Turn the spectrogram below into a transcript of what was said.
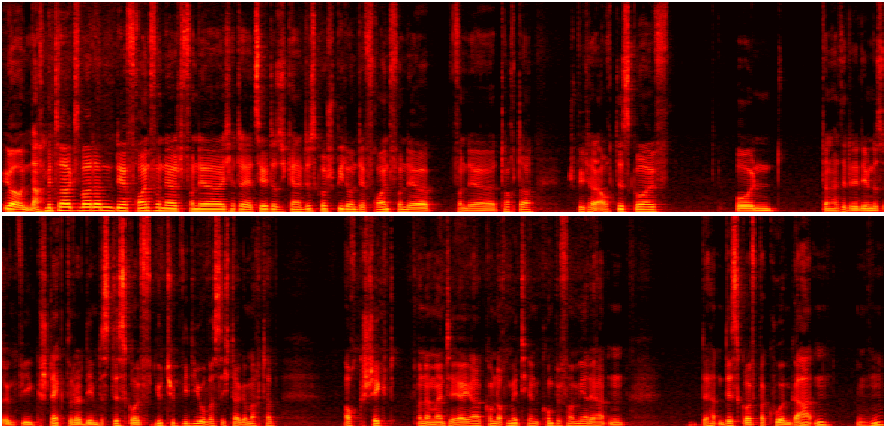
Ja, und nachmittags war dann der Freund von der, von der, ich hatte erzählt, dass ich gerne Disc Golf spiele und der Freund von der, von der Tochter spielt halt auch Disc Golf. Und dann hatte der dem das irgendwie gesteckt oder dem das Disc Golf YouTube-Video, was ich da gemacht habe, auch geschickt. Und dann meinte er, ja, komm doch mit, hier ein Kumpel von mir, der hat einen der hat einen Disc Golf Parcours im Garten. Mhm.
